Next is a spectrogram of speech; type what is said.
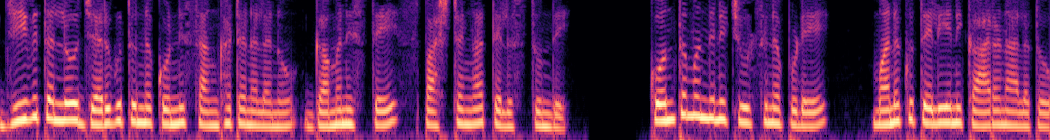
జీవితంలో జరుగుతున్న కొన్ని సంఘటనలను గమనిస్తే స్పష్టంగా తెలుస్తుంది. కొంతమందిని చూసినప్పుడే మనకు తెలియని కారణాలతో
